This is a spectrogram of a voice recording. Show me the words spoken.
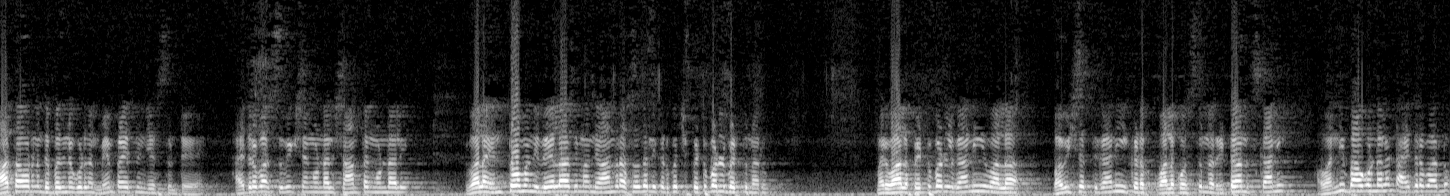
వాతావరణం దెబ్బతినకూడదని మేము ప్రయత్నం చేస్తుంటే హైదరాబాద్ సుభిక్షంగా ఉండాలి శాంతంగా ఉండాలి ఇవాళ ఎంతోమంది వేలాది మంది ఆంధ్ర సోదరులు ఇక్కడికి వచ్చి పెట్టుబడులు పెడుతున్నారు. మరి వాళ్ళ పెట్టుబడులు కానీ వాళ్ళ భవిష్యత్తు కానీ ఇక్కడ వాళ్ళకు వస్తున్న రిటర్న్స్ కానీ అవన్నీ బాగుండాలంటే హైదరాబాద్లో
